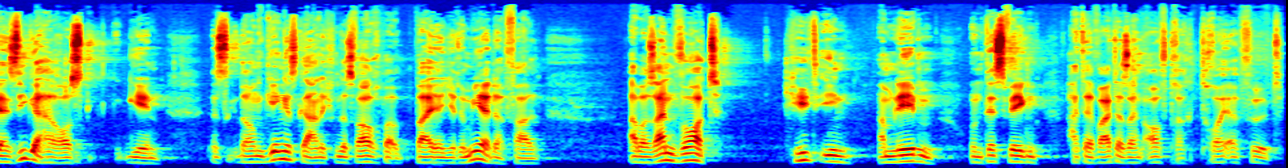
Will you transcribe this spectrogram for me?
der Sieger herausgehen. Es, darum ging es gar nicht und das war auch bei, bei Jeremia der Fall. Aber sein Wort hielt ihn am Leben und deswegen hat er weiter seinen Auftrag treu erfüllt.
